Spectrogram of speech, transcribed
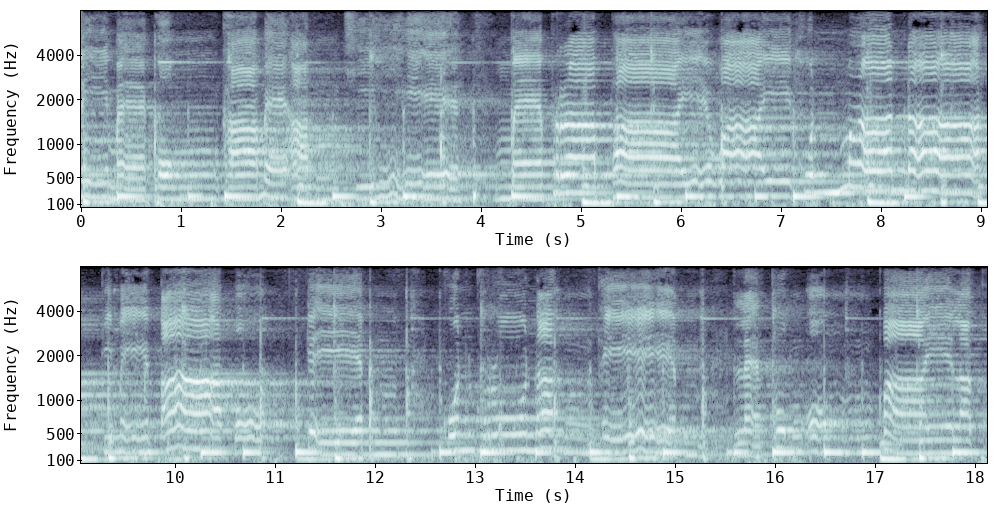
นีแม่คงคาแม่อันชีแม่พระพายวายคุณมารดาที่เมตตาปกเกตคนครูนักเทศและทุกองค์ปายละโค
